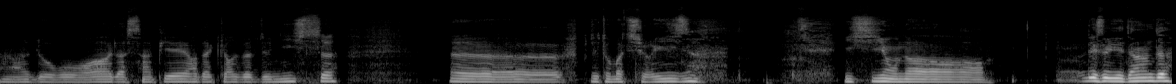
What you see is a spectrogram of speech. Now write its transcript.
hein, de la Saint-Pierre, d'accord de bœuf de Nice, euh, des tomates cerises. Ici on a des œillets d'Inde.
